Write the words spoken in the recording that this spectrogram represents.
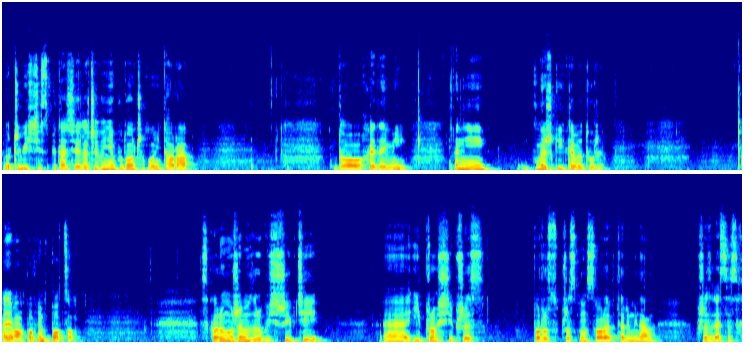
Oczywiście spytacie, dlaczego nie podłączam monitora do HDMI ani myszki i klawiatury. A ja Wam powiem po co. Skoro możemy zrobić szybciej e, i prościej przez, po prostu przez konsolę terminal przez SSH.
